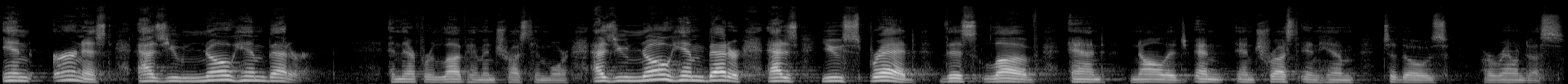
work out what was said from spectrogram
in earnest as you know Him better and therefore love Him and trust Him more. As you know Him better, as you spread this love and knowledge and, and trust in Him to those around us.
